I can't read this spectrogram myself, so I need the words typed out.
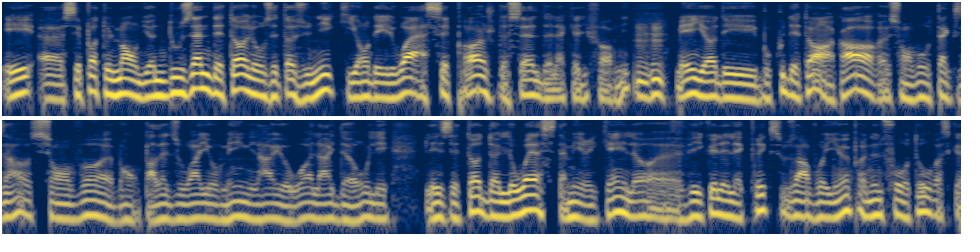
Et euh, c'est pas tout le monde. Il y a une douzaine d'États aux États-Unis qui ont des lois assez proches de celles de la Californie. Mais il y a des beaucoup d'États encore. euh, Si on va au Texas, si on va, euh, bon, on parlait du Wyoming, l'Iowa, l'Idaho, les, les États de l'Ouest américain, là, euh, véhicules électriques, si vous en voyez un, prenez une photo parce que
